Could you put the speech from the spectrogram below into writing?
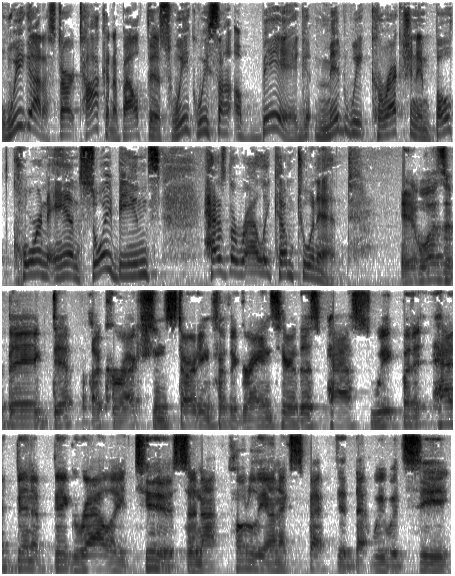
we got to start talking about this week. We saw a big midweek correction in both corn and soybeans. Has the rally come to an end? It was a big dip, a correction starting for the grains here this past week, but it had been a big rally too, so not totally unexpected that we would see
